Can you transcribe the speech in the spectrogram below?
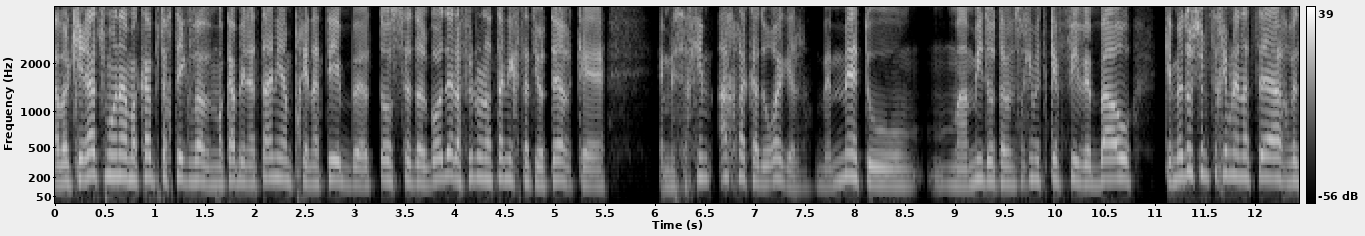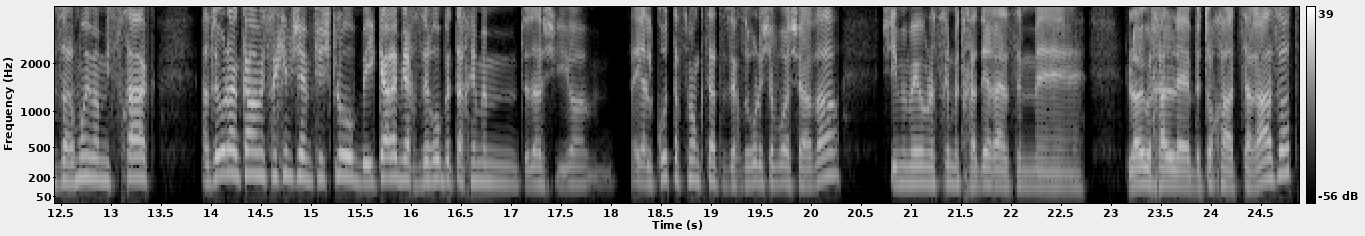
אבל קריית שמונה, מכבי פתח תקווה ומכבי נתניה, מבחינתי באותו סדר גודל, אפילו נתניה קצת יותר, כי הם משחקים אחלה כדורגל. באמת, הוא מעמיד אותם, הם משחקים התקפי, ובאו, כי הם ידעו שהם צריכים לנצח, וזרמו עם המשחק. אז היו להם כמה משחקים שהם פישלו, בעיקר הם יחזרו בטח אם הם, אתה יודע, ילקו את עצמם קצת, אז יחזרו לשבוע שעבר. שאם הם היו מנצחים את חדרה אז הם אה, לא היו בכלל אה, בתוך ההצהרה הזאת,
